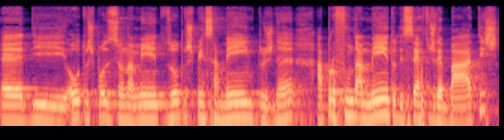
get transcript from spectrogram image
é, de outros posicionamentos, outros pensamentos, né? aprofundamento de certos debates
